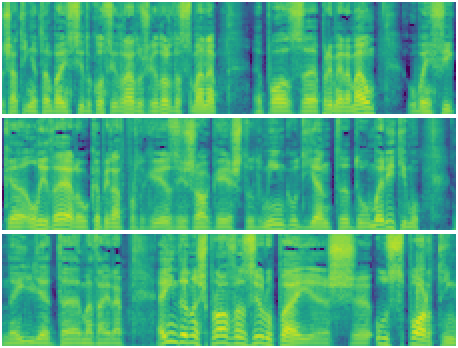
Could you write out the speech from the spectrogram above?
já tinha também sido considerado o jogador da semana após a primeira mão. O Benfica lidera o Campeonato Português e joga este domingo diante do Marítimo, na Ilha da Madeira. Ainda nas provas europeias, o Sporting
